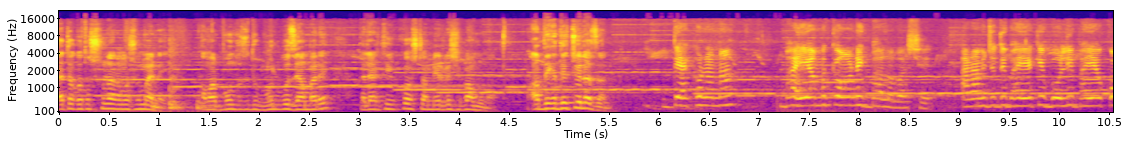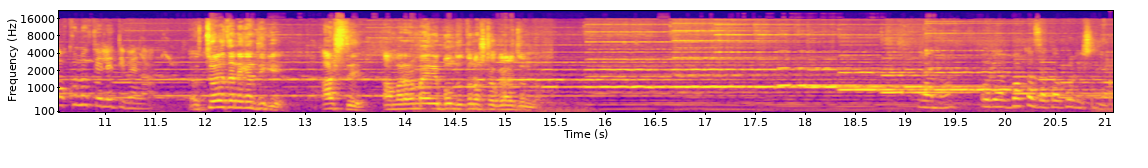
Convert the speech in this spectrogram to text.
এত কথা শোনার আমার সময় নেই। আমার বন্ধু যদি ভুল বুঝে আমারে তাহলে আর থেকে কষ্ট আমি এর বেশি পাবো না। আপনি এখান থেকে চলে যান। দেখো রানা ভাইয়া আমাকে অনেক ভালোবাসে। আর আমি যদি ভাইয়াকে বলি ভাইয়া কখনো ফেলে দিবে না। চলে যান এখান থেকে। আসছে আমার আর মায়ের বন্ধুত্ব নষ্ট করার জন্য। আর করিস না।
